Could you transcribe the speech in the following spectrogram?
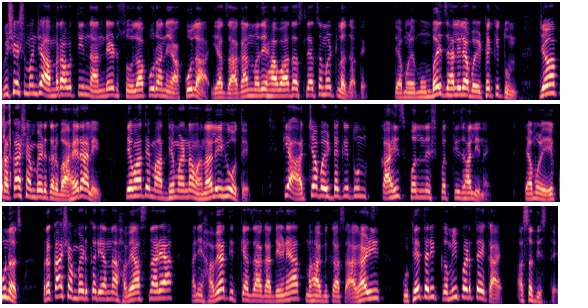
विशेष म्हणजे अमरावती नांदेड सोलापूर आणि अकोला या जागांमध्ये हा वाद असल्याचं म्हटलं जाते त्यामुळे मुंबईत झालेल्या बैठकीतून जेव्हा प्रकाश आंबेडकर बाहेर आले तेव्हा ते माध्यमांना म्हणालेही होते की आजच्या बैठकीतून काहीच फलनिष्पत्ती झाली नाही. त्यामुळे एकूणच प्रकाश आंबेडकर यांना हव्या असणाऱ्या आणि हव्या तितक्या जागा देण्यात महाविकास आघाडी कुठेतरी कमी पडते काय असं दिसतंय.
